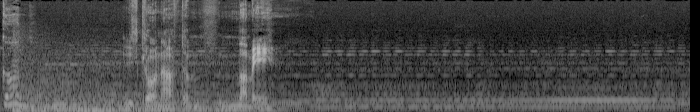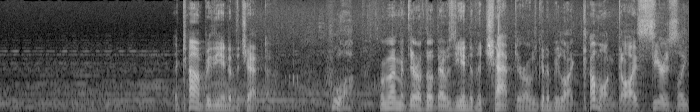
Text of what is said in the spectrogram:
gone. He's gone after Mummy. That can't be the end of the chapter. Whew. For a moment there, I thought that was the end of the chapter. I was going to be like, come on, guys, seriously?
